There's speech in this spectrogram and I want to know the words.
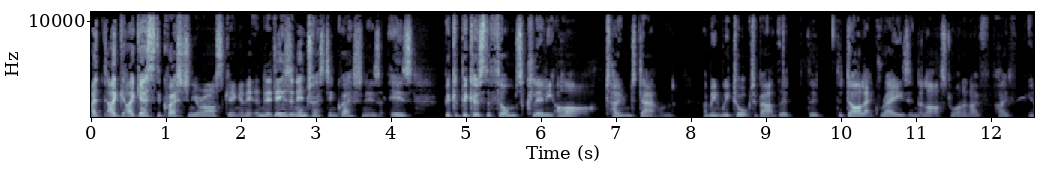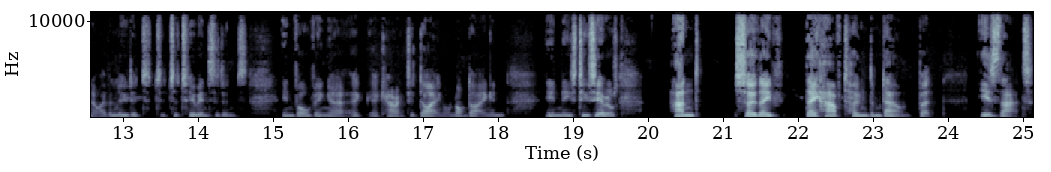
I, I, I guess the question you're asking, and it, and it is an interesting question, is, is bec- because the films clearly are toned down. I mean, we talked about the, the, the Dalek rays in the last one, and I've, I've you know, I've alluded to, to two incidents involving a, a, a character dying or not dying in in these two serials, and so they've they have toned them down. But is that,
